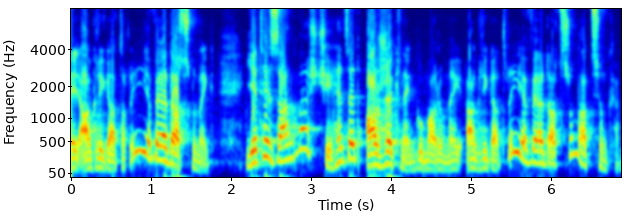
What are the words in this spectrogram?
մեր ագրեգատորի եւ վերադարձնում ենք։ Եթե զանգված չի, հենց այդ արժեքն ենք գումարում ագրեգատորի եւ վերադարձնում արդյունքը։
